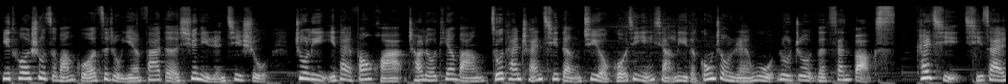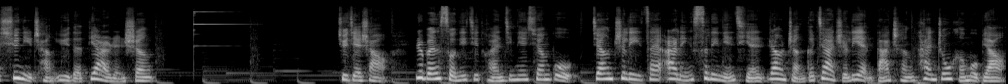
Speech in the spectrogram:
依托数字王国自主研发的虚拟人技术，助力一代芳华、潮流天王、足坛传奇等具有国际影响力的公众人物入驻 The Sandbox，开启其在虚拟场域的第二人生。据介绍，日本索尼集团今天宣布，将致力在二零四零年前让整个价值链达成碳中和目标，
